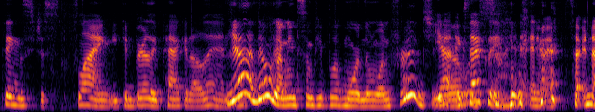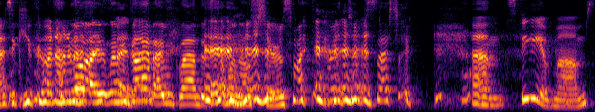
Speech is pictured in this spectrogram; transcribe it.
things just flying. You can barely pack it all in. Yeah, no, I mean, some people have more than one fridge. yeah, know? exactly. anyway, sorry, not to keep going on about no, this. I, am glad. I'm glad that someone else shares my fridge obsession. Um, speaking of moms,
